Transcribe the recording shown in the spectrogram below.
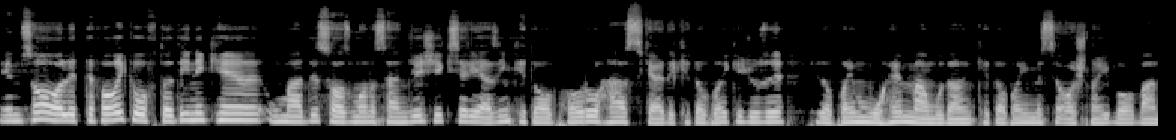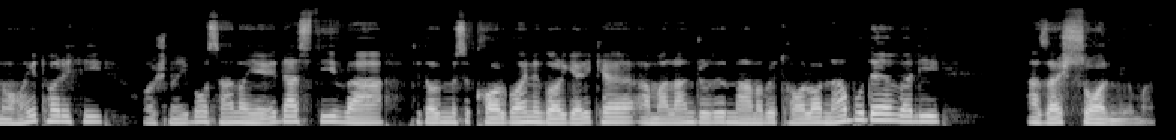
امسال اتفاقی که افتاده اینه که اومده سازمان سنجش یک سری از این کتاب ها رو حذف کرده. کتاب هایی که جزء کتاب های مهم من بودن. کتاب هایی مثل آشنایی با بناهای تاریخی آشنایی با صنایع دستی و کتابی مثل کارگاه نگارگری که عملا جزء منابع تالا نبوده ولی ازش سوال می اومد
